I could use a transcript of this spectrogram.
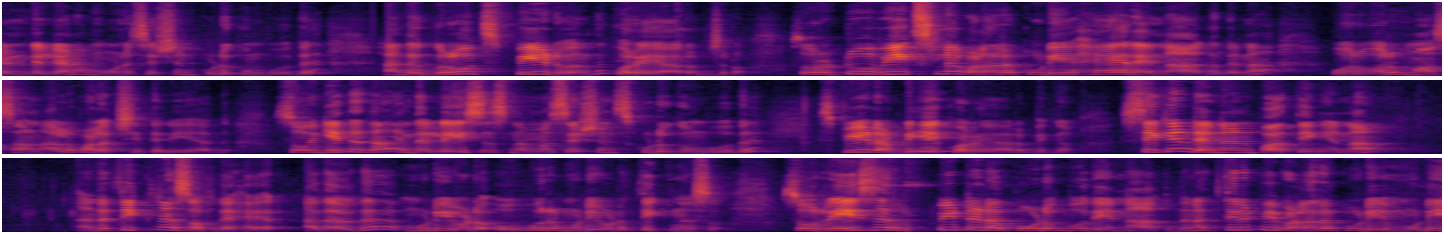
ரெண்டு இல்லைன்னா மூணு செஷன் கொடுக்கும்போது அந்த க்ரோத் ஸ்பீடு வந்து குறைய ஆரம்பிச்சிடும் ஸோ ஒரு டூ வீக்ஸில் வளரக்கூடிய ஹேர் என்ன ஆகுதுன்னா ஒரு ஒரு மாதம் ஆனாலும் வளர்ச்சி தெரியாது. ஸோ இதுதான் இந்த லேசஸ் நம்ம செஷன்ஸ் கொடுக்கும்போது ஸ்பீட் அப்படியே குறைய ஆரம்பிக்கும். செகண்ட் என்னன்னு பார்த்தீங்கன்னா அந்த திக்னஸ் ஆஃப் த ஹேர் அதாவது முடியோட ஒவ்வொரு முடியோட திக்னஸும் ஸோ ரேசர் ரிப்பீட்டடாக போடும்போது என்ன ஆகுதுன்னா திருப்பி வளரக்கூடிய முடி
